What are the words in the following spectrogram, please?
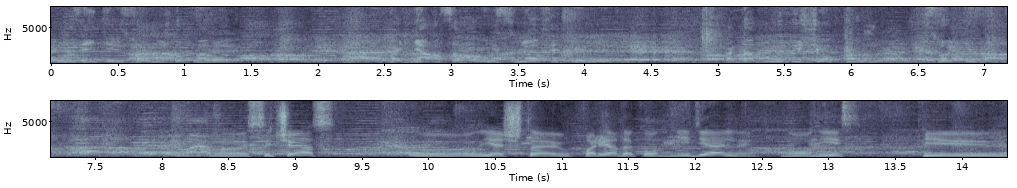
они заинтересованы, чтобы народ поднялся бы и снес эти элиты. Тогда будет еще хуже, сотни раз. Понимаешь? Э, Сейчас, э, я считаю, порядок он не идеальный, но он есть. И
